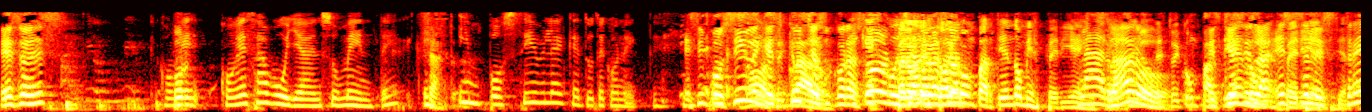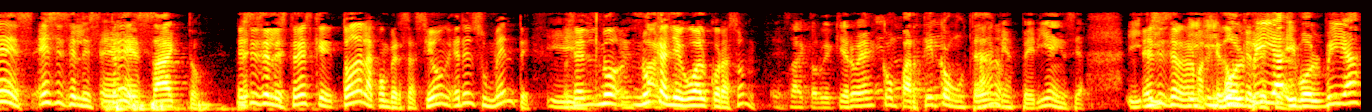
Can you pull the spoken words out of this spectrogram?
eso es Por- con esa bulla en su mente, Exacto. es imposible que tú te conectes. Es imposible No, que sí, escuche claro. su corazón. pero su le estoy corazón- compartiendo mi experiencia. Claro, Claro. Le estoy es que ese compartiendo es, la- mi ese es el estrés. Ese es el estrés. Exacto. Ese es el estrés que toda la conversación era en su mente. Y- o sea, él no- nunca llegó al corazón. Exacto, lo que quiero es compartir con ustedes Claro. mi experiencia. Y, Ese y- es el y- volvía y volvía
